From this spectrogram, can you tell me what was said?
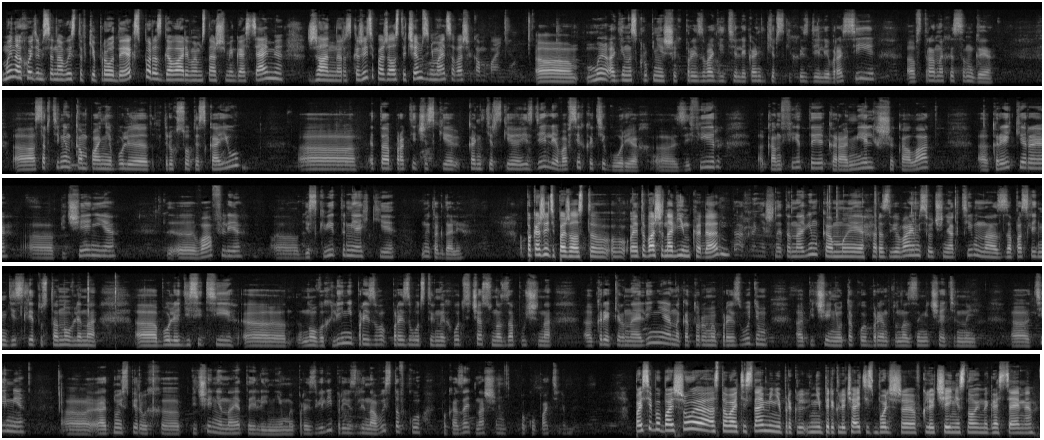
Мы находимся на выставке ProDexpo, разговариваем с нашими гостями. Жанна, расскажите, пожалуйста, чем занимается ваша компания? А, Мы один из крупнейших производителей кондитерских изделий в России, а, в странах СНГ. А, Ассортимент компании более 300 SKU. Это практически кондитерские изделия во всех категориях. Зефир, конфеты, карамель, шоколад, крекеры, печенье, э, вафли, бисквиты мягкие, ну и так далее. Покажите, пожалуйста, это ваша новинка, да? Да, конечно, это новинка. Мы развиваемся очень активно. За последние 10 лет установлено э, более 10 э, новых линий произво- производственных. Вот сейчас у нас запущена э, крекерная линия, на которой мы производим э, печенье. Вот такой бренд у нас замечательный э, Тими. Э, Одно из первых э, печенье на этой линии мы произвели, привезли на выставку, показать нашим покупателям. Спасибо большое. Оставайтесь с нами, не, переключайтесь больше включений с новыми гостями.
